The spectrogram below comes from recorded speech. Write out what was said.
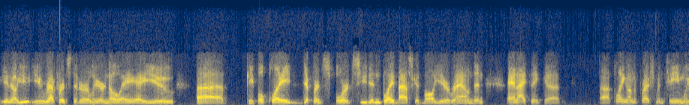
you know you you referenced it earlier. No AAU. Uh, people played different sports. You didn't play basketball year round, and and I think uh, uh, playing on the freshman team, we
